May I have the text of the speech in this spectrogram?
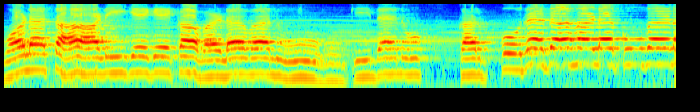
ಒಳತಾಳಿಗೆಗೆ ಕವಳವನು ಕಿದನು ಕರ್ಪೂರದ ಹಳಕುಗಳ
